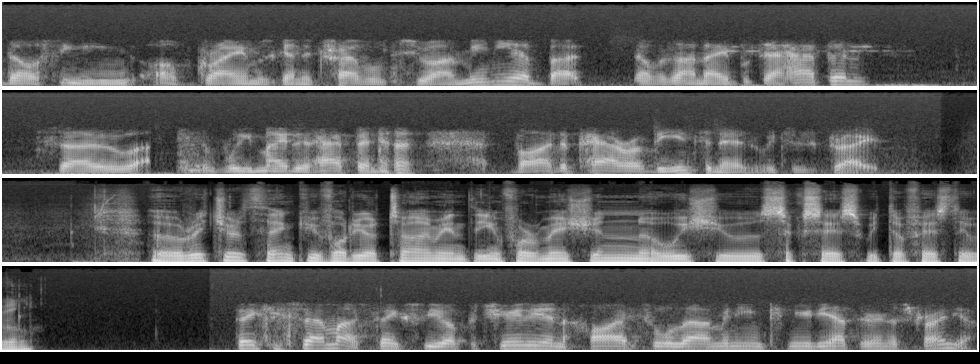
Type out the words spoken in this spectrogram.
they were thinking of Graham was going to travel to Armenia, but that was unable to happen. So we made it happen by the power of the internet, which is great. Uh, Richard, thank you for your time and the information. I wish you success with the festival. Thank you so much. Thanks for the opportunity and hi to all the Armenian community out there in Australia.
